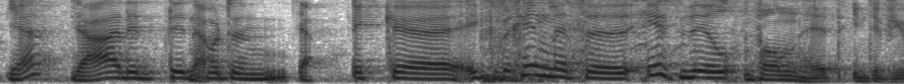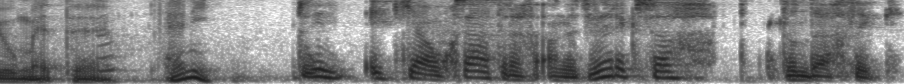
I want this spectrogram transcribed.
ja? Ja, dit, dit Nou. wordt een... Ja. Ik, eh, ik begin met het eerste deel van het interview met eh, Henny. Toen ik jou zaterdag aan het werk zag, toen dacht ik,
